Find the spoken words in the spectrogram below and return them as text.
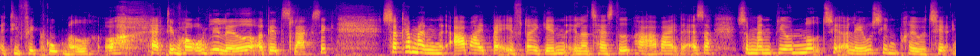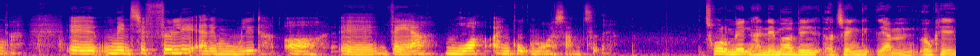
at de fik god mad, og at det var ordentligt lavet og den slags. Ikke? Så kan man arbejde bagefter igen, eller tage afsted på arbejde. Altså, så man bliver nødt til at lave sine prioriteringer. Øh, men selvfølgelig er det muligt at øh, være mor og en god mor samtidig. Tror du, mænd har nemmere ved at tænke, jamen okay,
